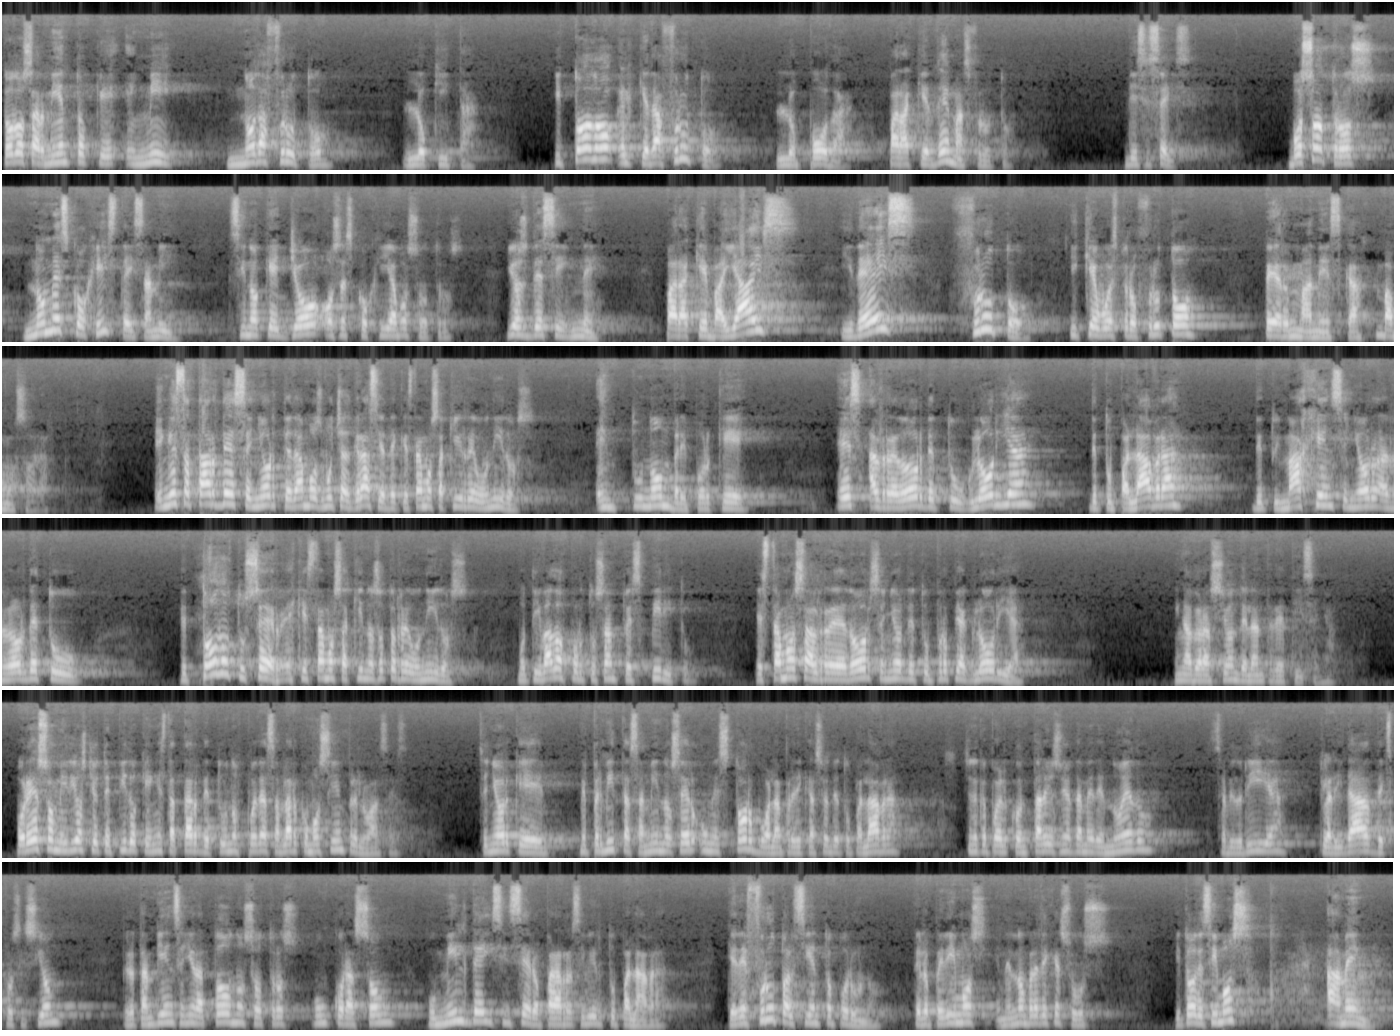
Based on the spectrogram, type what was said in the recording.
Todo sarmiento que en mí no da fruto, lo quita. Y todo el que da fruto, lo poda para que dé más fruto. 16. Vosotros no me escogisteis a mí, sino que yo os escogí a vosotros y os designé para que vayáis y deis fruto y que vuestro fruto permanezca. Vamos a orar. En esta tarde, Señor, te damos muchas gracias de que estamos aquí reunidos en tu nombre, porque es alrededor de tu gloria, de tu palabra, de tu imagen, Señor, alrededor de tu de todo tu ser es que estamos aquí nosotros reunidos, motivados por tu Santo Espíritu. Estamos alrededor, Señor, de tu propia gloria, en adoración delante de ti, Señor. Por eso, mi Dios, yo te pido que en esta tarde tú nos puedas hablar como siempre lo haces. Señor, que me permitas a mí no ser un estorbo a la predicación de tu palabra, sino que por el contrario, Señor, dame de nuevo sabiduría, claridad de exposición pero también, Señor, a todos nosotros un corazón humilde y sincero para recibir tu palabra, que dé fruto al ciento por uno. Te lo pedimos en el nombre de Jesús. Y todos decimos, amén.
